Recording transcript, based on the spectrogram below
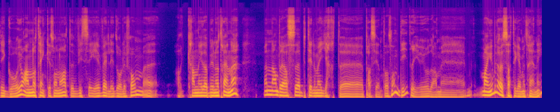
det går jo an å tenke sånn at hvis jeg er i veldig dårlig form, uh, kan jeg da begynne å trene? Men Andreas, til og med hjertepasienter og sånn, de driver jo da med Mange blir jo satt i gang med trening.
